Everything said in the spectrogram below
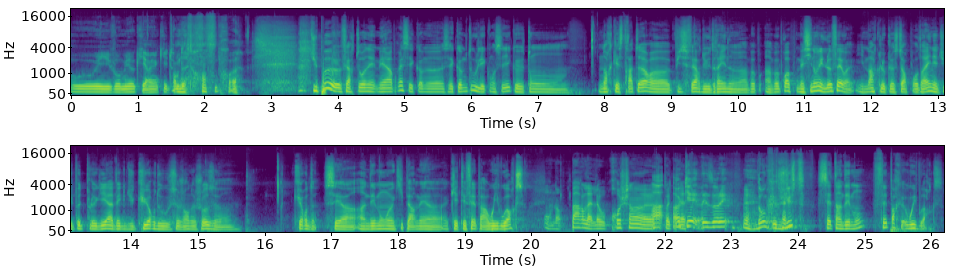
ou il vaut mieux qu'il n'y ait rien qui tourne dedans pour, euh, Tu peux faire tourner, mais après c'est comme c'est comme tout, il est conseillé que ton orchestrateur euh, puisse faire du drain euh, un peu un peu propre. Mais sinon il le fait, ouais. Il marque le cluster pour drain et tu peux te plugger avec du Kurd ou ce genre de choses. euh. Kurd, c'est euh, un démon qui permet euh, qui été fait par Weaveworks. On en parle là, au prochain ah, podcast. ok, désolé. Donc juste, c'est un démon fait par Weaveworks.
